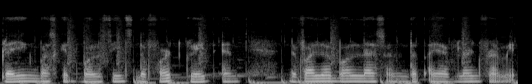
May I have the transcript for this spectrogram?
playing basketball since the fourth grade and the valuable lessons that I have learned from it.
